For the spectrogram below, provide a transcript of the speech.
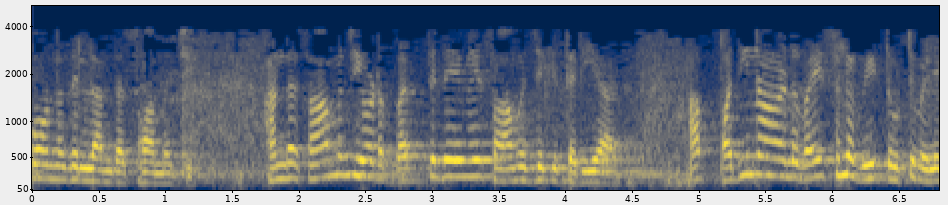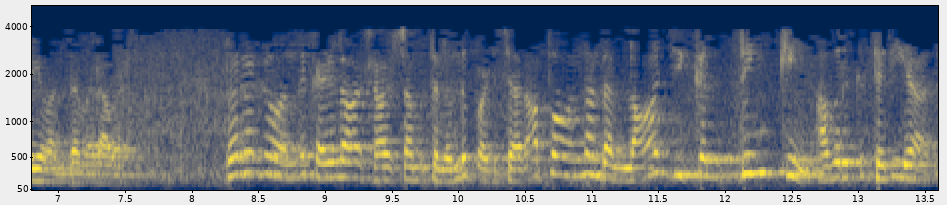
போனதில்லை அந்த சுவாமிஜி. அந்த சாமிஜியோட பர்த்டேவே சாமிஜிக்கு தெரியாது. பதினாலு வயசுல வீட்டை விட்டு வெளியே வந்தவர் அவர். பிறகு வந்து கைலாஷ் ஆசிரமத்துல இருந்து படிச்சாரு. அப்ப வந்து அந்த லாஜிக்கல் திங்கிங் அவருக்கு தெரியாது.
